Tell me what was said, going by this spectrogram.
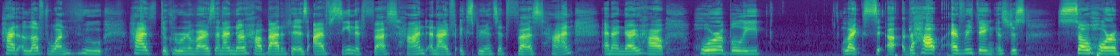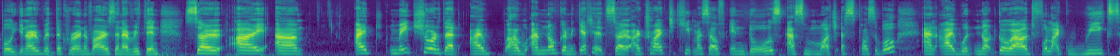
had a loved one who had the coronavirus, and I know how bad it is. I've seen it firsthand, and I've experienced it firsthand, and I know how horribly like uh, the how everything is just so horrible you know with the coronavirus and everything so i um I made sure that I, I I'm not gonna get it, so I tried to keep myself indoors as much as possible, and I would not go out for like weeks.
